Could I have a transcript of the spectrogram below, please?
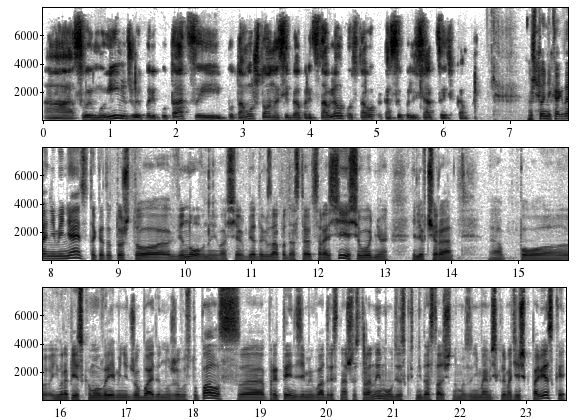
а, своему имиджу, и по репутации, и по тому, что она себя представляла после того, как осыпались акции этих компаний. Ну, что никогда не меняется, так это то, что виновный во всех бедах Запада остается Россия. Сегодня или вчера по европейскому времени Джо Байден уже выступал с э, претензиями в адрес нашей страны, мол, дескать, недостаточно мы занимаемся климатической повесткой.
